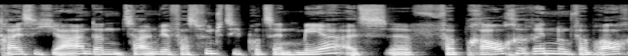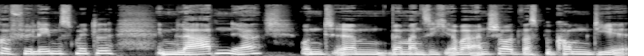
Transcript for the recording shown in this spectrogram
30 Jahren, dann zahlen wir fast 50 Prozent mehr als äh, Verbraucherinnen und Verbraucher für Lebensmittel im Laden, ja. Und ähm, wenn man sich aber anschaut, was bekommen die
